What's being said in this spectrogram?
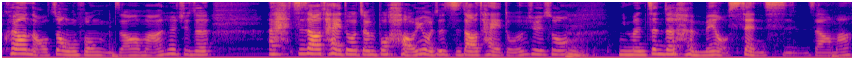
快要脑中风，你知道吗？就觉得，哎，知道太多真不好，因为我就知道太多，就觉得说你们真的很没有 sense，你知道吗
